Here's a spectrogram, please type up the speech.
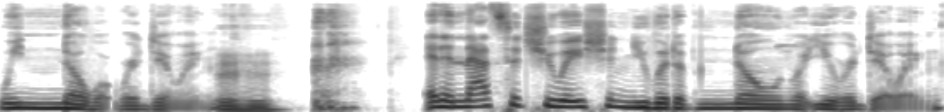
we know what we're doing Mhm. and in that situation you would have known what you were doing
